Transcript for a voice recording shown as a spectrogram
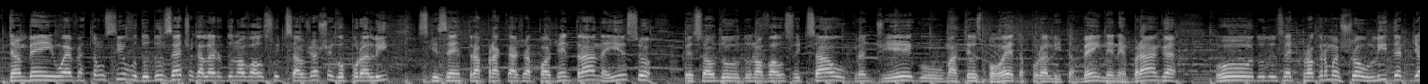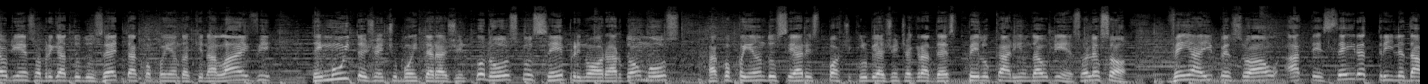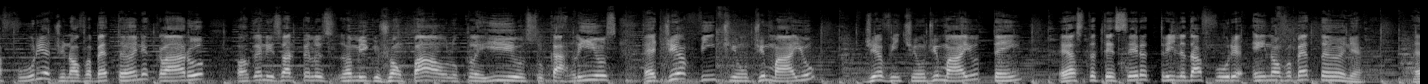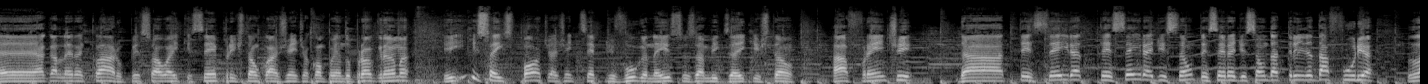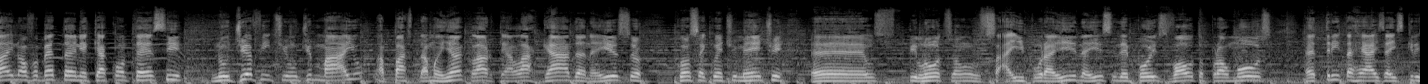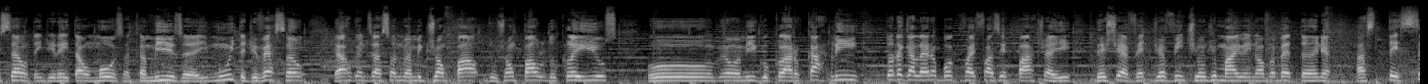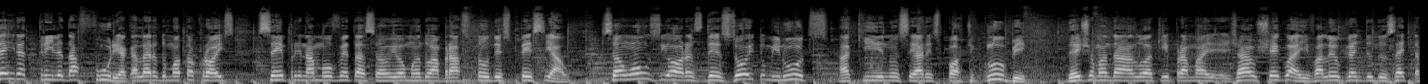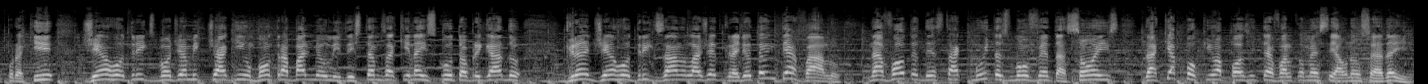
Também o Everton Silva, do Duzete, a galera do Nova Futsal já chegou por ali. Se quiser entrar para cá, já pode entrar, não é isso? Pessoal do, do Nova Futsal, o Grande Diego, o Matheus Poeta por ali também, Nenê Braga. O Duduzete Programa Show, líder de audiência. Obrigado, Duduzete, tá acompanhando aqui na live. Tem muita gente boa interagindo conosco, sempre no horário do almoço, acompanhando o Ceará Esporte Clube a gente agradece pelo carinho da audiência. Olha só, vem aí, pessoal, a terceira trilha da Fúria de Nova Betânia, claro, organizado pelos amigos João Paulo, Cleilson, Carlinhos. É dia 21 de maio dia 21 de maio, tem esta terceira trilha da Fúria em Nova Betânia. É, a galera, claro, o pessoal aí que sempre estão com a gente acompanhando o programa. E isso é esporte, a gente sempre divulga, não é isso? Os amigos aí que estão à frente da terceira, terceira edição, terceira edição da Trilha da Fúria lá em Nova Betânia, que acontece no dia 21 de maio, na parte da manhã, claro, tem a largada, não é isso? Consequentemente, é, os pilotos vão sair por aí, né? Isso e depois volta para o almoço. É 30 reais a inscrição, tem direito a almoço, a camisa e muita diversão. É a organização do meu amigo João Paulo, do João Paulo, do Cleils, o meu amigo, claro, Carlin, toda a galera boa que vai fazer parte aí deste evento dia 21 de maio em Nova Betânia, a terceira trilha da Fúria, a galera do motocross sempre na movimentação e eu mando um abraço todo especial. São 11 horas 18 minutos aqui no Ceará Esporte Clube. Deixa eu mandar um alô aqui para mais. Já eu chego aí. Valeu, grande Dudu Zé, tá por aqui. Jean Rodrigues, bom dia, amigo Tiaguinho. Bom trabalho, meu líder. Estamos aqui na escuta. Obrigado, grande Jean Rodrigues, lá no Lajeado Grande. Eu tenho um intervalo. Na volta, destaque muitas movimentações. Daqui a pouquinho, após o intervalo comercial. Não saia daí.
